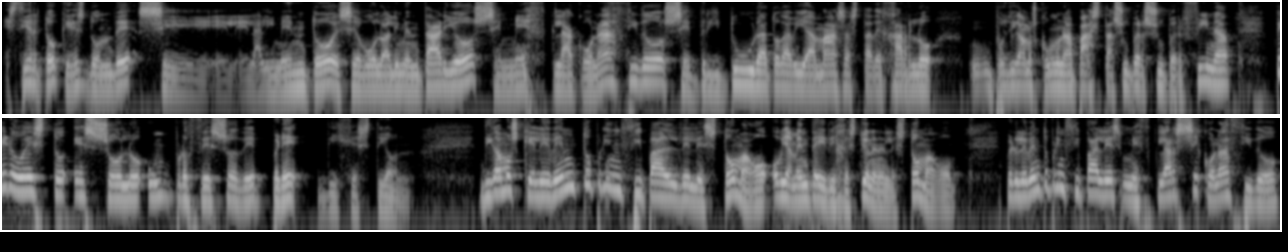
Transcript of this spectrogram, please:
es cierto que es donde se, el, alimento, ese bolo alimentario, se mezcla con ácido, se tritura todavía más hasta dejarlo, pues digamos, como una pasta súper, súper fina, pero esto es solo un proceso de predigestión. Digamos que el evento principal del estómago, obviamente hay digestión en el estómago, pero el evento principal es mezclarse con ácido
